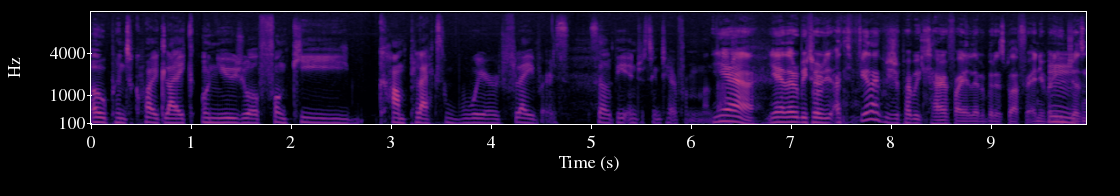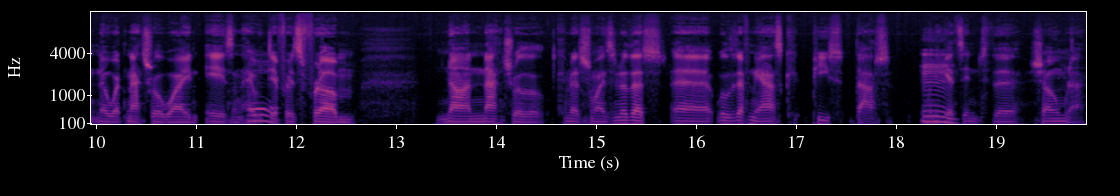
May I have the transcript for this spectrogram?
open to quite like unusual, funky, complex, weird flavors? So it'd be interesting to hear from them on that. Yeah, yeah, that would be totally. I feel like we should probably clarify a little bit as well for anybody Mm. who doesn't know what natural wine is and how Mm. it differs from non-natural conventional wines. I know that uh, we'll definitely ask Pete that when Mm. he gets into the showmna.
